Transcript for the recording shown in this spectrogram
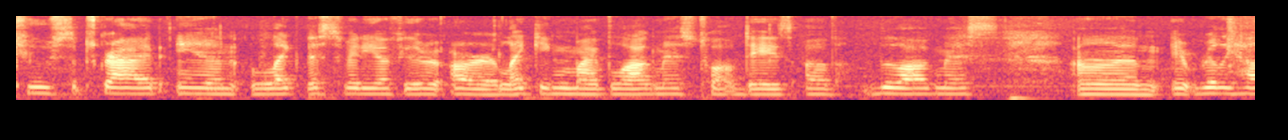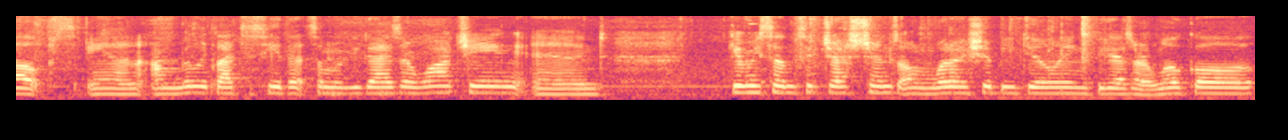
to subscribe and like this video if you are liking my Vlogmas, 12 days of Vlogmas. Um, it really helps and I'm really glad to see that some of you guys are watching and give me some suggestions on what I should be doing if you guys are local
